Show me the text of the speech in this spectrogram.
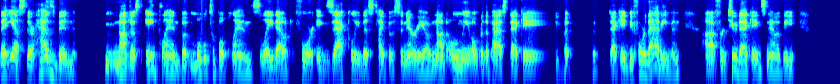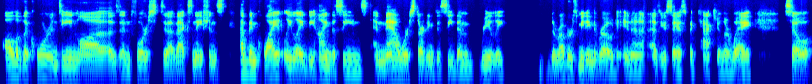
that, yes, there has been not just a plan, but multiple plans laid out for exactly this type of scenario, not only over the past decade, but the decade before that, even. Uh, for two decades now, the all of the quarantine laws and forced uh, vaccinations have been quietly laid behind the scenes, and now we're starting to see them really, the rubber's meeting the road in a, as you say, a spectacular way. So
